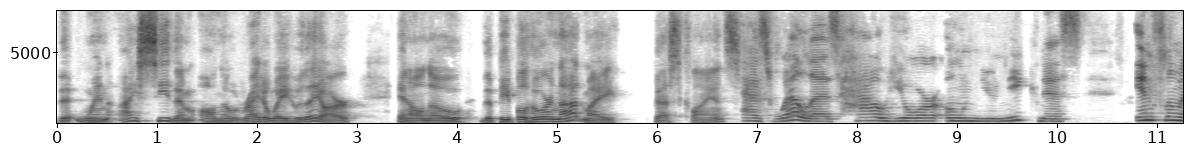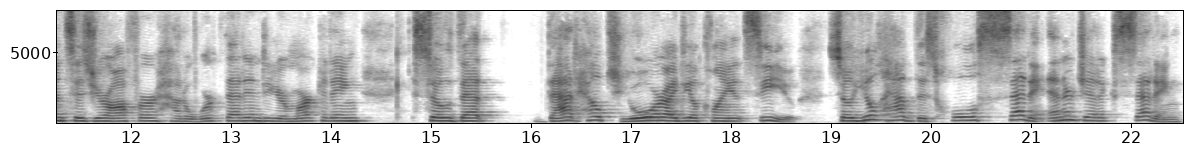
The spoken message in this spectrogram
that when i see them i'll know right away who they are and i'll know the people who are not my best clients as well as how your own uniqueness influences your offer, how to work that into your marketing so that that helps your ideal client see you. So you'll have this whole setting, energetic setting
